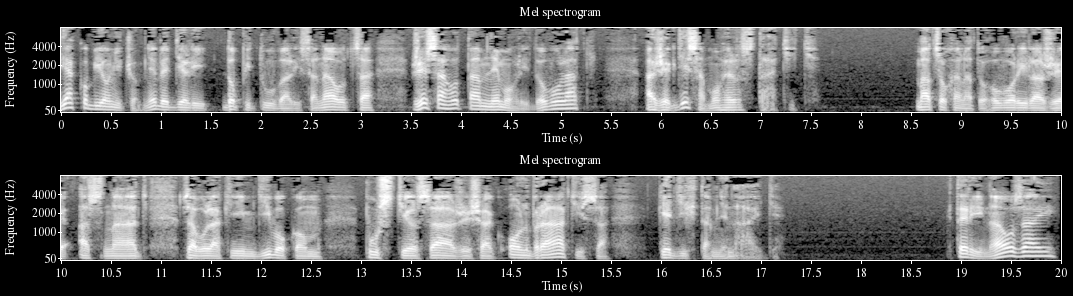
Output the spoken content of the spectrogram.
ako by o ničom nevedeli, dopytúvali sa na otca, že sa ho tam nemohli dovolať a že kde sa mohol stratiť. Macocha na to hovorila, že a snáď za voľakým divokom pustil sa, že však on vráti sa, keď ich tam nenájde. Ktorý naozaj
